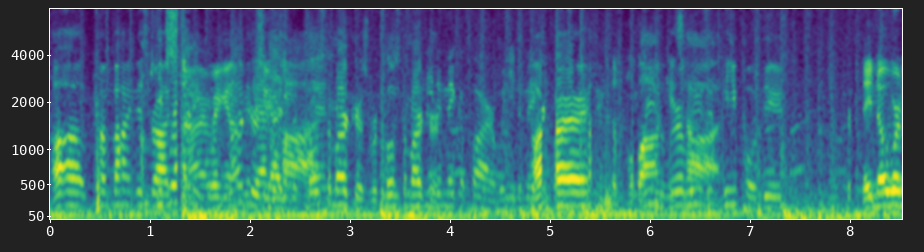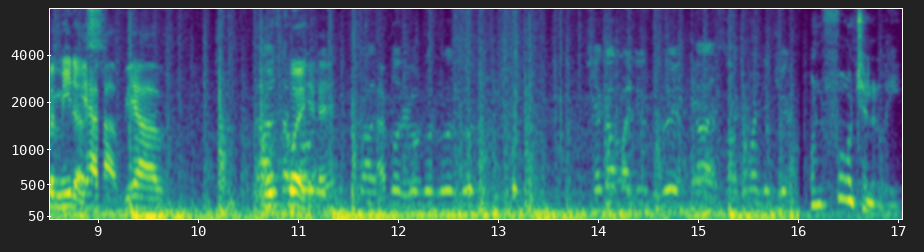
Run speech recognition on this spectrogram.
Uh oh, come behind this Keep rock. starving running. up Markers, guys. We're close to markers. We're close to We need to make a fire. We need to make a fire. Alright. The block we, is We're hot. losing people, dude. They know where to meet We us. have, we have. Move quick. Okay. Guys, look, look, look, look, look. Check out my dude, Rip. Guys, check out my dude here. Unfortunately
